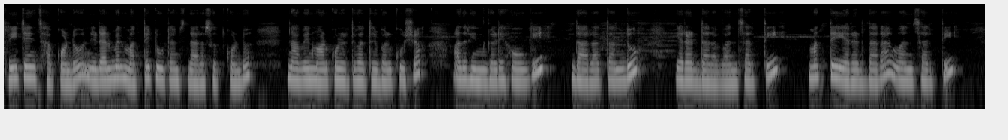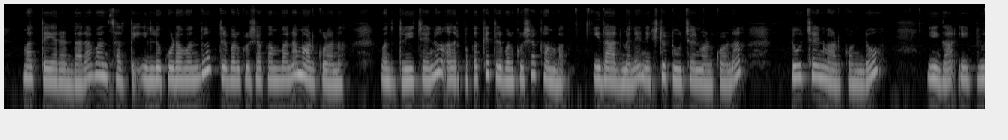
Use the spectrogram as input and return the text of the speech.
ತ್ರೀ ಚೈನ್ಸ್ ಹಾಕ್ಕೊಂಡು ನಿಡಲ್ ಮೇಲೆ ಮತ್ತೆ ಟೂ ಟೈಮ್ಸ್ ದಾರ ಸುತ್ತಕೊಂಡು ನಾವೇನು ಮಾಡ್ಕೊಂಡಿರ್ತೀವ ತ್ರಿಬಲ್ ಕುಶ, ಅದ್ರ ಹಿಂದ್ಗಡೆ ಹೋಗಿ ದಾರ ತಂದು ಎರಡು ದಾರ ಒಂದು ಸರ್ತಿ ಮತ್ತೆ ಎರಡು ದಾರ ಒಂದು ಸರ್ತಿ, ಮತ್ತೆ ಎರಡು ದಾರ ಒಂದು ಸರ್ತಿ. ಇಲ್ಲೂ ಕೂಡ ಒಂದು ತ್ರಿಬಲ್ ಕೃಷ ಕಂಬನ ಮಾಡ್ಕೊಳ್ಳೋಣ. ಒಂದು ತ್ರೀ ಚೈನು, ಅದ್ರ ಪಕ್ಕಕ್ಕೆ ತ್ರಿಬಲ್ ಕೃಷ ಕಂಬ. ಇದಾದಮೇಲೆ ನೆಕ್ಸ್ಟು ಟೂ ಚೈನ್ ಮಾಡ್ಕೊಳ್ಳೋಣ. ಟೂ ಚೈನ್ ಮಾಡಿಕೊಂಡು, ಈಗ ಈ ಟೂ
